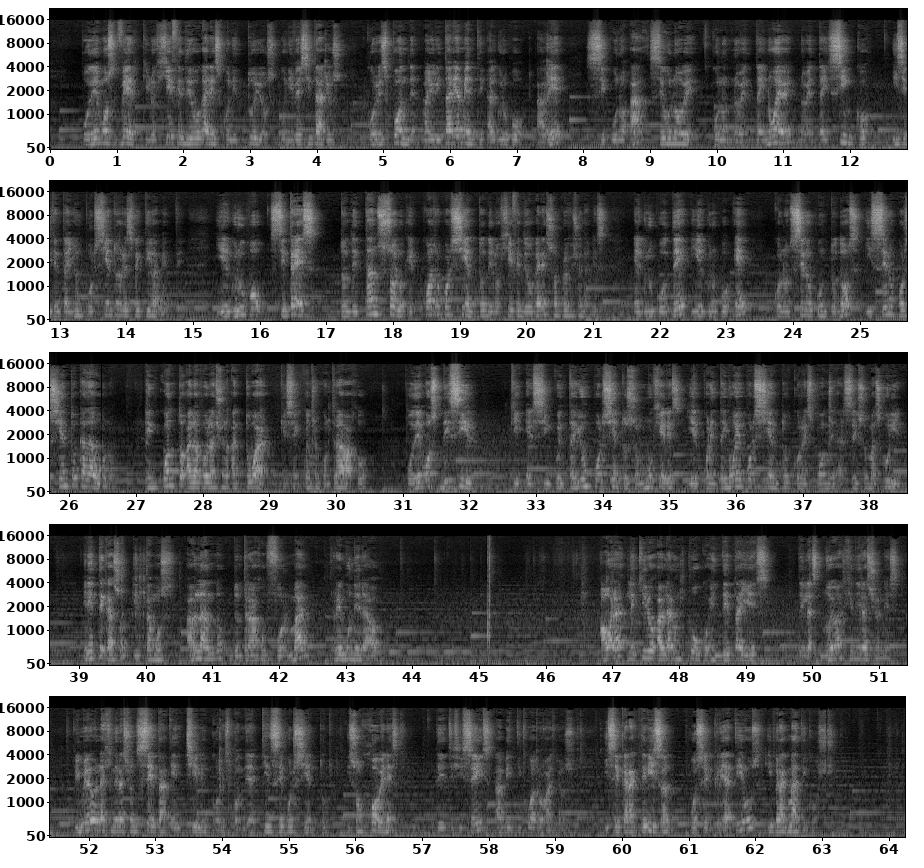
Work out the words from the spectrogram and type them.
podemos ver que los jefes de hogares con estudios universitarios corresponden mayoritariamente al grupo AB, C1A, C1B, con un 99, 95 y 71% respectivamente, y el grupo C3, donde tan solo el 4% de los jefes de hogares son profesionales, el grupo D y el grupo E con un 0.2 y 0% cada uno. En cuanto a la población actual que se encuentra con trabajo, podemos decir que el 51% son mujeres y el 49% corresponde al sexo masculino. En este caso, estamos hablando de un trabajo formal remunerado. Ahora le quiero hablar un poco en detalles de las nuevas generaciones. Primero, la generación Z en Chile corresponde al 15% y son jóvenes de 16 a 24 años y se caracterizan por ser creativos y pragmáticos.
